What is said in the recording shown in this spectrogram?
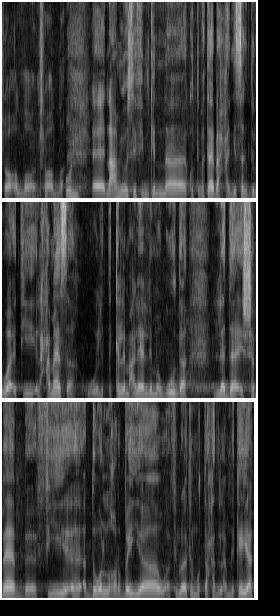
شاء الله إن شاء الله. قولي. آه نعم يوسف يمكن آه كنت بتابع حديثك دلوقتي الحماسة واللي بتتكلم عليها اللي موجودة لدى الشباب في آه الدول الغربية وفي الولايات المتحدة الأمريكية.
